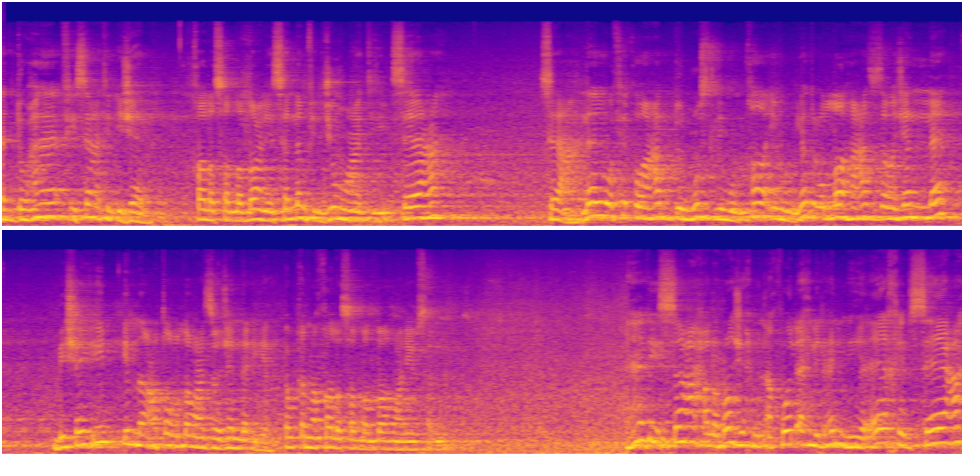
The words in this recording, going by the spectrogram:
الدعاء في ساعة الإجابة. قال صلى الله عليه وسلم في الجمعة ساعة ساعة. لا يوافقها عبد مسلم قائم يدعو الله عز وجل بشيء إلا أعطاه الله عز وجل إياه أو كما قال صلى الله عليه وسلم. هذه الساعة على الراجح من أقوال أهل العلم هي آخر ساعة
